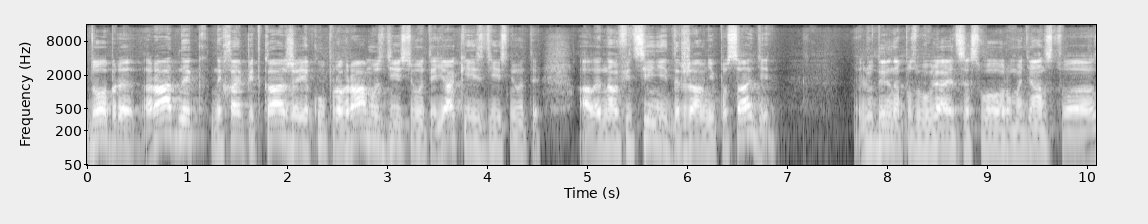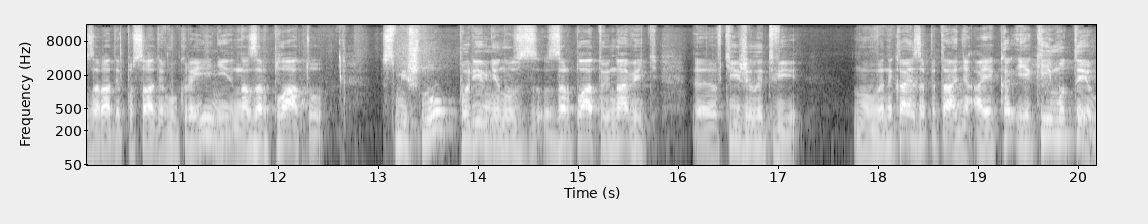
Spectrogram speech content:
Добре, радник нехай підкаже, яку програму здійснювати, як її здійснювати. Але на офіційній державній посаді людина позбавляється свого громадянства заради посади в Україні на зарплату смішну порівняно з зарплатою навіть е, в тій же Литві. Ну, виникає запитання: а яка, який мотив?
